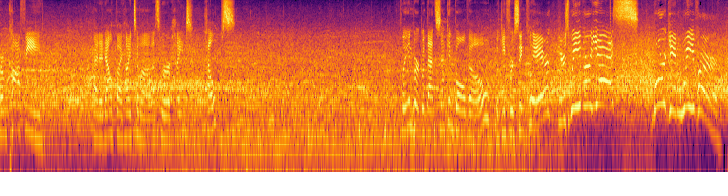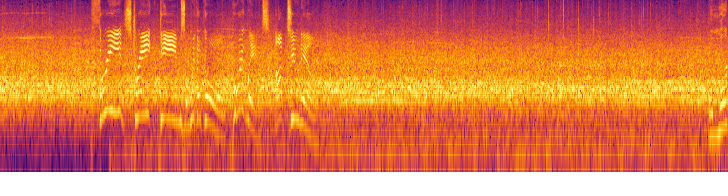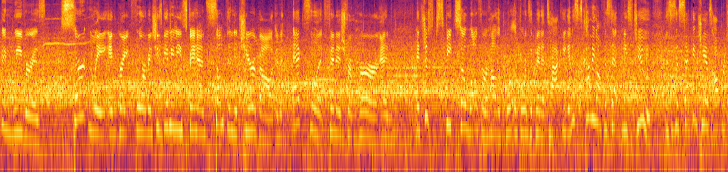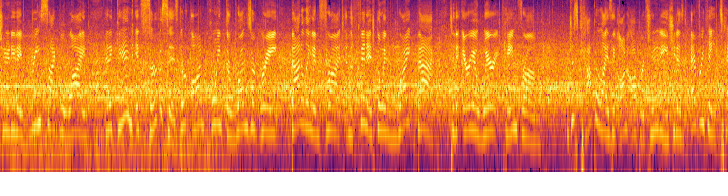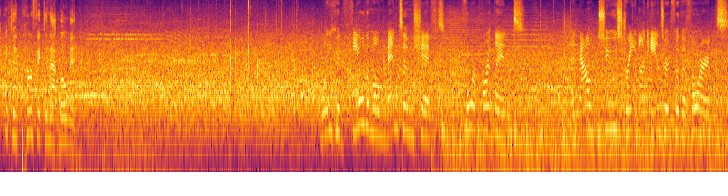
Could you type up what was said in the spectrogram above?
from Coffey. Headed out by Heitema. That's where height helps. Klingenberg with that second ball, though. Looking for Sinclair. Here's Weaver. Yes! Morgan Weaver! Three straight games Well, Morgan Weaver is certainly in great form, and she's giving these fans something to cheer about. An excellent finish from her, and it just speaks so well for how the Portland Thorns have been attacking. And this is coming off a set piece, too. This is a second chance opportunity. They recycle wide. And again, it's services. They're on point. The runs are great, battling in front, and the finish going right back to the area where it came from just capitalizing on opportunities. She does everything technically perfect in that moment. Well, you could feel the momentum shift for Portland. And now two straight unanswered for the Thorns.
